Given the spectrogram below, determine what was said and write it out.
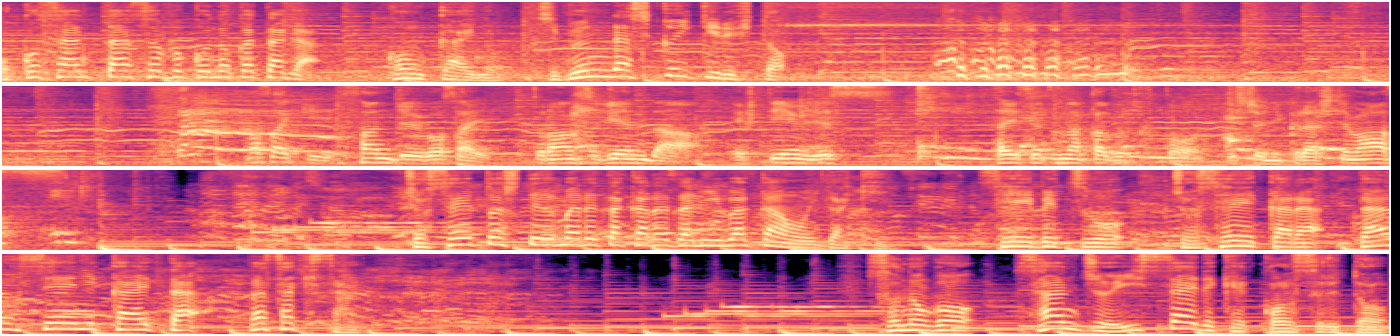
お子さんと遊ぶこの方が今回の自分らしく生きる人。まさき35歳トランスジェンダー FTM です。大切な家族と一緒に暮らしてます。女性として生まれた体に違和感を抱き性別を女性から男性に変えたまさきさん。その後31歳で結婚すると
